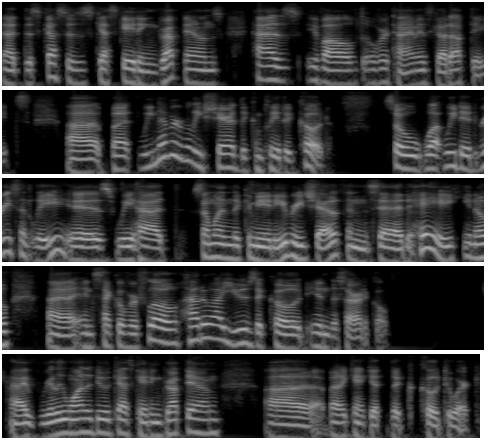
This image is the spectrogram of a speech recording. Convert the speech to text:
that discusses cascading dropdowns has evolved over time. It's got updates, uh, but we never really shared the completed code. So what we did recently is we had someone in the community reach out and said, "Hey, you know, uh, in Stack Overflow, how do I use the code in this article? I really want to do a cascading dropdown." Uh, but I can't get the code to work.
